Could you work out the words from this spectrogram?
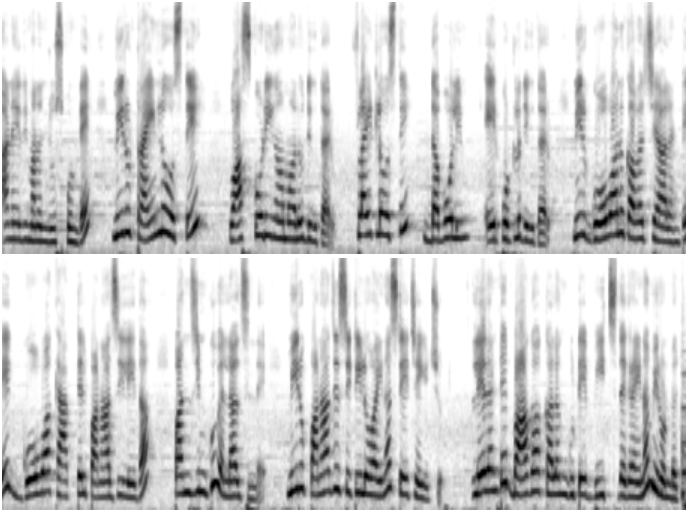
అనేది మనం చూసుకుంటే మీరు ట్రైన్లో వస్తే వాస్కోడి గామాలు దిగుతారు. ఫ్లైట్లో వస్తే డబోలిం ఎయిర్పోర్ట్లో దిగుతారు. మీరు గోవాను కవర్ చేయాలంటే గోవా క్యాపిటల్ పనాజీ లేదా పంజిమ్కు వెళ్ళాల్సిందే. మీరు పనాజీ సిటీలో అయినా స్టే చేయొచ్చు. లేదంటే బాగా కలంగుటే బీచ్ దగ్గర అయినా మీరు ఉండొచ్చు.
